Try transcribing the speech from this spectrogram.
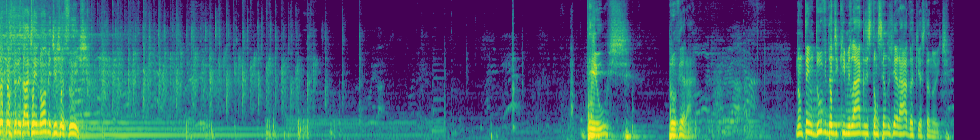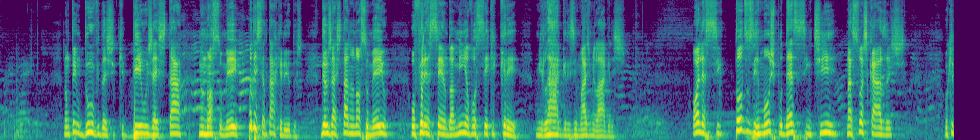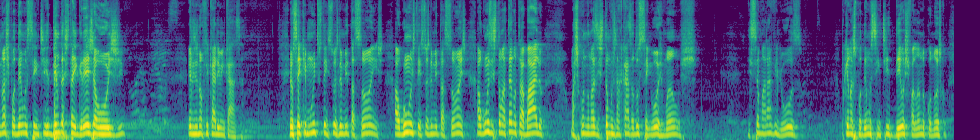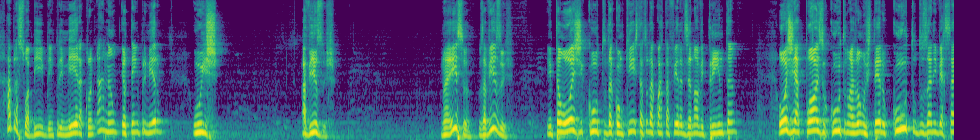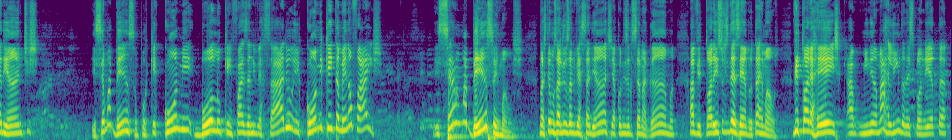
A oportunidade em nome de Jesus. Deus proverá. Não tenho dúvida de que milagres estão sendo gerados aqui esta noite. Não tenho dúvidas de que Deus já está no nosso meio. Podem sentar, queridos. Deus já está no nosso meio, oferecendo a mim e a você que crê milagres e mais milagres. Olha, se todos os irmãos pudessem sentir nas suas casas o que nós podemos sentir dentro desta igreja hoje, eles não ficariam em casa. Eu sei que muitos têm suas limitações, alguns têm suas limitações, alguns estão até no trabalho, mas quando nós estamos na casa do Senhor, irmãos, isso é maravilhoso, porque nós podemos sentir Deus falando conosco. Abra sua Bíblia em primeira crônica. Ah, não, eu tenho primeiro os avisos. Não é isso? Os avisos? Então, hoje, culto da conquista, toda quarta-feira, 19h30. Hoje, após o culto, nós vamos ter o culto dos aniversariantes. Isso é uma bênção, porque come bolo quem faz aniversário e come quem também não faz. Isso é uma bênção, irmãos. Nós temos ali os aniversariantes, Diaconisa Luciana Gama, a Vitória, isso de dezembro, tá, irmãos? Vitória Reis, a menina mais linda desse planeta.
